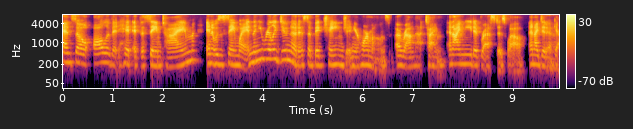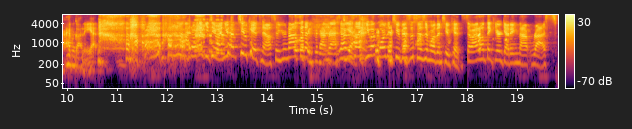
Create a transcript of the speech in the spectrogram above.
And so all of it hit at the same time. And it was the same way. And then you really do notice a big change in your hormones around that time. And I needed rest as well. And I didn't get, I haven't gotten it yet. I don't think you do. And you have two kids now. So you're not going to for that rest. I was like, you have more than two businesses and more than two kids. So I don't think you're getting that rest.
